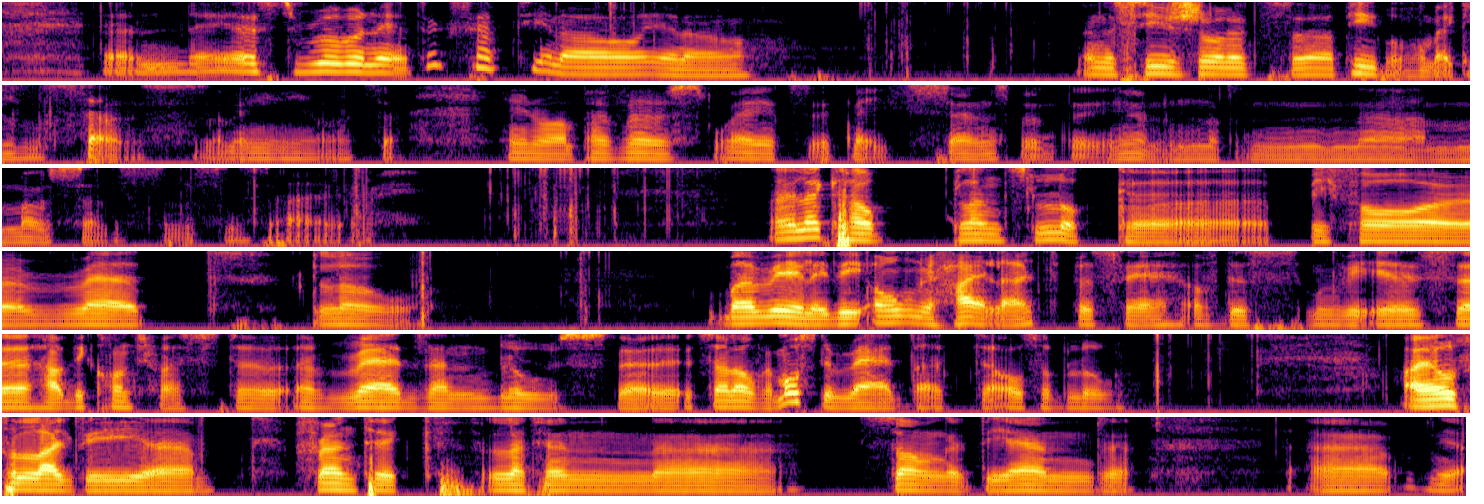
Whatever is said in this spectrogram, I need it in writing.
and they just ruin it. Except, you know, you know, and as usual, it's uh, people who make little sense. I mean, you know, it's a, in a perverse way, it's, it makes sense, but uh, you know, not in uh, most instances. Anyway. I like how plants look uh, before red glow. But really, the only highlight per se of this movie is uh, how they contrast uh, reds and blues. Uh, it's all over, mostly red, but also blue. I also like the uh, frantic Latin uh, song at the end. Uh, yeah.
